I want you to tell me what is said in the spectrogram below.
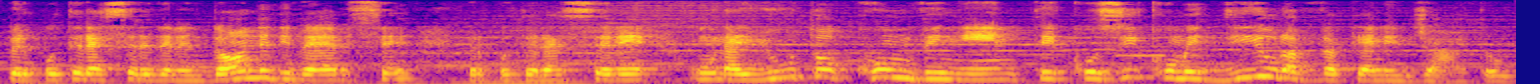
per poter essere delle donne diverse, per poter essere un aiuto conveniente così come Dio lo aveva pianeggiato.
